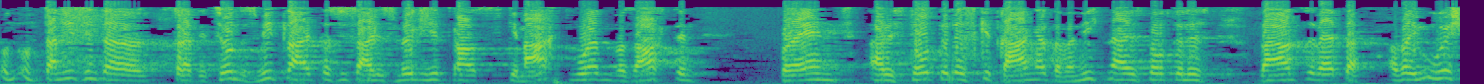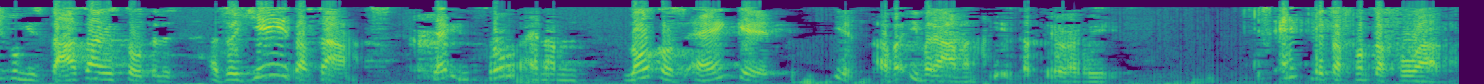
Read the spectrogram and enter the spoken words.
und, und dann ist in der Tradition des Mittelalters ist alles Mögliche daraus gemacht worden, was auch den Brand Aristoteles getragen hat, aber nicht mehr Aristoteles war und so weiter. Aber im Ursprung ist das Aristoteles. Also jeder Satz, der in so einem Logos eingeht, aber im Rahmen dieser Theorie, ist entweder von der Form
